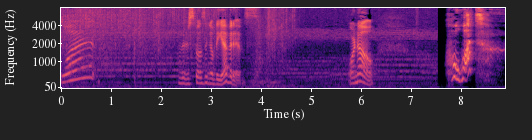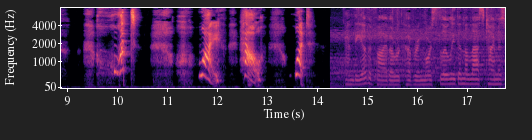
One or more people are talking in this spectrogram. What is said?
What? They're disposing of the evidence. Or no. What? What? Why? How? What? And the other five are recovering more slowly than the last time as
